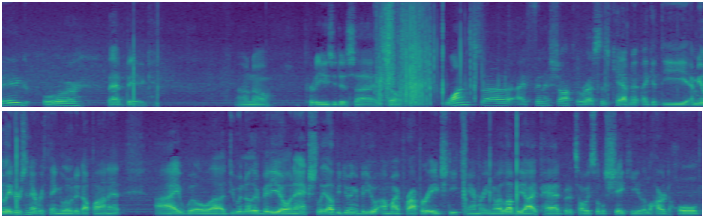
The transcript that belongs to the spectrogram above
big or that big? I don't know. Pretty easy to decide. So once uh, I finish off the rest of this cabinet, I get the emulators and everything loaded up on it. I will uh, do another video, and actually I'll be doing a video on my proper HD camera. You know, I love the iPad, but it's always a little shaky, a little hard to hold.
